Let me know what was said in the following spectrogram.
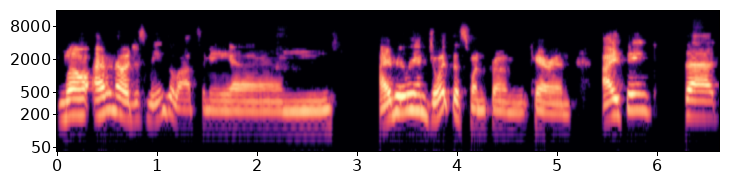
well i don't know it just means a lot to me and i really enjoyed this one from karen i think that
